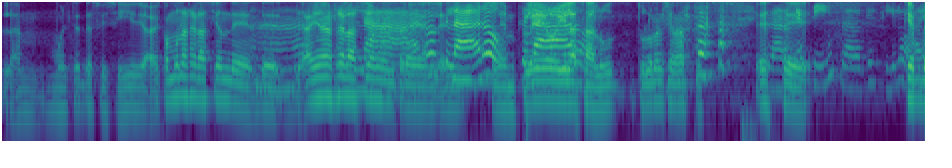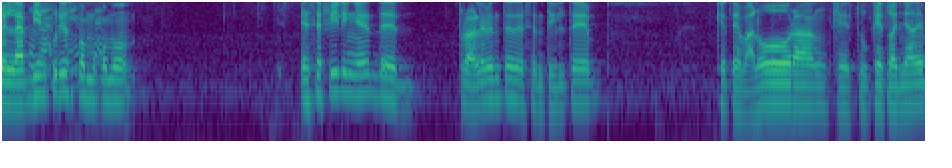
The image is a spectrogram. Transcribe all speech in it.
las muertes de suicidio. Hay como una relación de... de- de- hay una Ah, relación entre el, claro, el- claro, el empleo y la salud. Tú lo mencionaste. este, claro que sí, claro que sí. lo que en verdad es bien curioso como, como ese feeling es de probablemente de sentirte que te valoran, que tú, que tú añades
